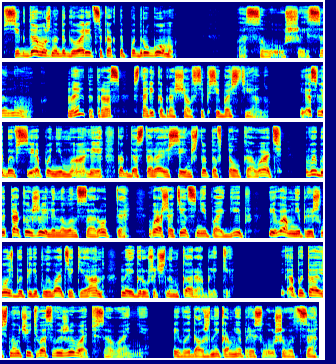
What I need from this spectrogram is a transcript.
Всегда можно договориться как-то по-другому». «Послушай, сынок», — на этот раз старик обращался к Себастьяну. «Если бы все понимали, когда стараешься им что-то втолковать, вы бы так и жили на Лансаротте, ваш отец не погиб, и вам не пришлось бы переплывать океан на игрушечном кораблике. Я пытаюсь научить вас выживать в саванне, и вы должны ко мне прислушиваться,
